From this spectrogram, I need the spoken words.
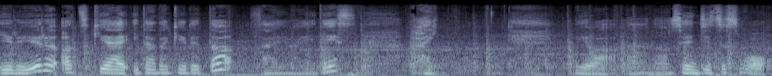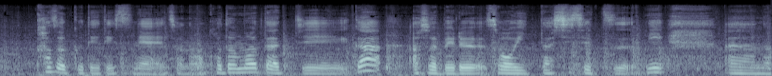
ゆるゆるお付き合いいただけると幸いです。はい。ではあの先日そう家族でですねその子どもたちが遊べるそういった施設にあの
